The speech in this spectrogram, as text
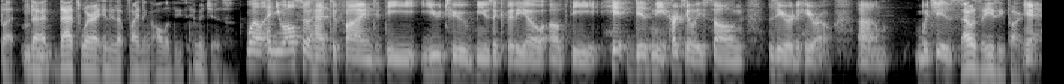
But mm-hmm. that that's where I ended up finding all of these images. well, and you also had to find the YouTube music video of the hit Disney Hercules song Zero to Hero, um, which is That was the easy part. Yeah,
